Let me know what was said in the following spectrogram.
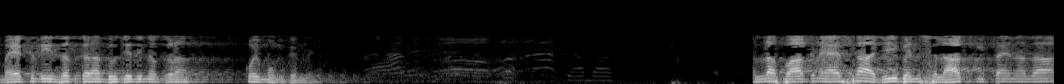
میں ایک دی عزت کرا دوجے دی نہ کرا کوئی ممکن نہیں۔ اللہ پاک نے ایسا عجیب انسلاق کیتا انہوں کا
